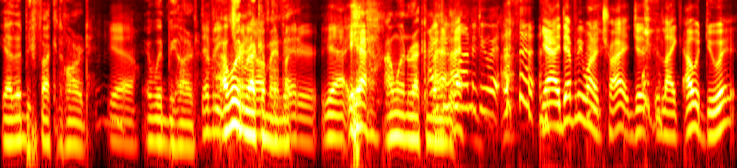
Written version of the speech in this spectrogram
yeah, that'd be fucking hard. Yeah. It would be hard. Definitely, I wouldn't turn it recommend it. Yeah, yeah. I wouldn't recommend I do it. Want to do it. yeah, I definitely want to try it. Just like I would do it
